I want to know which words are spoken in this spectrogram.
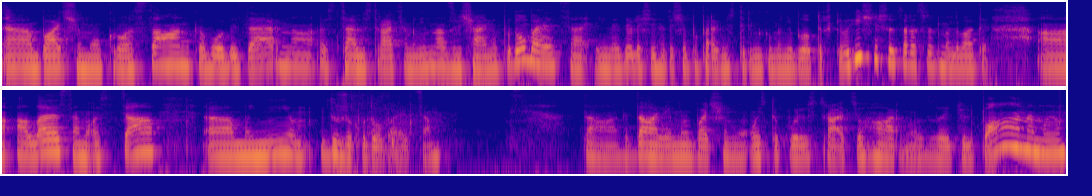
е, бачимо круасан, кавові зерна. Ось ця ілюстрація мені надзвичайно подобається. І не дивлячись на те, що попередню сторінку мені було б трошки логічніше зараз розмалювати. Але саме ось ця е, мені дуже подобається. Так, далі ми бачимо ось таку ілюстрацію гарну з тюльпанами.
